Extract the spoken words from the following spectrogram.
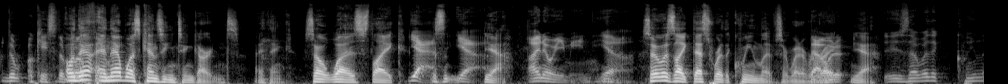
the okay, so the oh that, family, and that was Kensington Gardens I think so it was like yeah isn't- yeah yeah I know what you mean yeah So it was like that's where the queen lives or whatever, that right? would yeah. is that where the queen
